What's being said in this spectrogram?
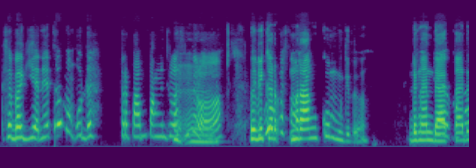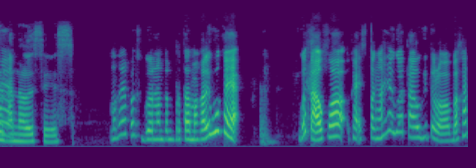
sebagiannya itu emang udah terpampang jelas mm -hmm. gitu loh. Lebih ke merangkum gitu dengan iya, data ya, dan analisis. makanya pas gue nonton pertama kali gue kayak gue tahu kok kayak setengahnya gue tahu gitu loh. Bahkan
